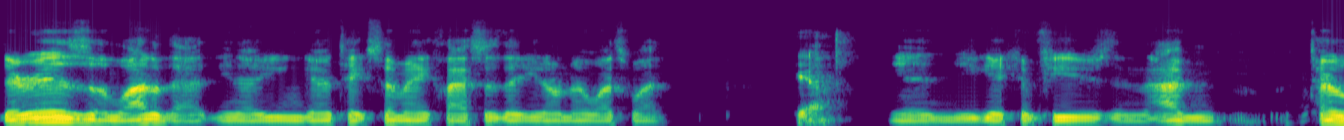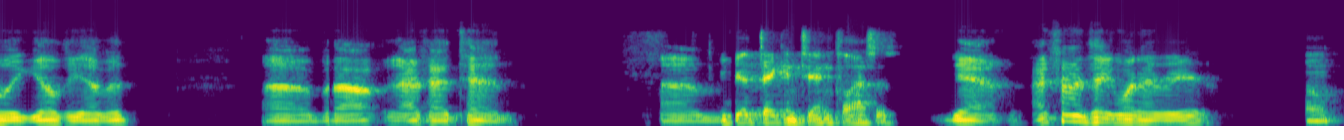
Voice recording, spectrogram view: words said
There is a lot of that you know you can go take so many classes that you don't know what's what. Yeah. And you get confused and i'm totally guilty of it uh, but i have had 10 um, you get taking 10 classes yeah i try to take one every year oh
